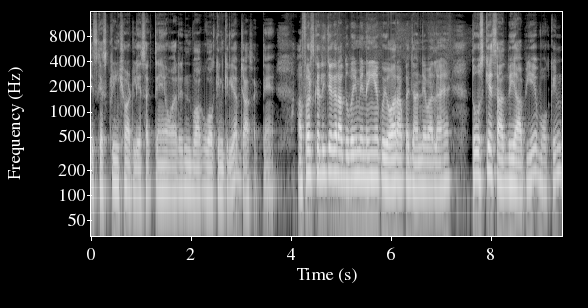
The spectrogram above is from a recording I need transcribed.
इसका स्क्रीनशॉट ले सकते हैं और इन वॉक वॉक इन के लिए आप जा सकते हैं। अब फ़र्ज़ कर लीजिए अगर आप दुबई में नहीं है कोई और आपका जानने वाला है तो उसके साथ भी आप ये वॉक इन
